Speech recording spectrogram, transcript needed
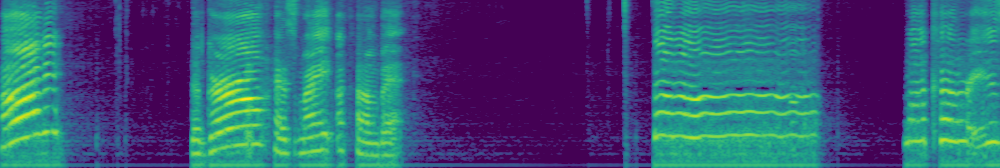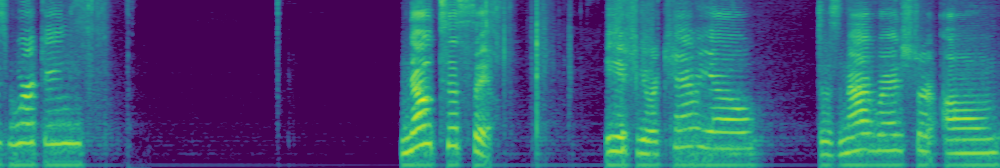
Honey, the girl has made a comeback. My cutter is working. Note to self. If your cameo does not register on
